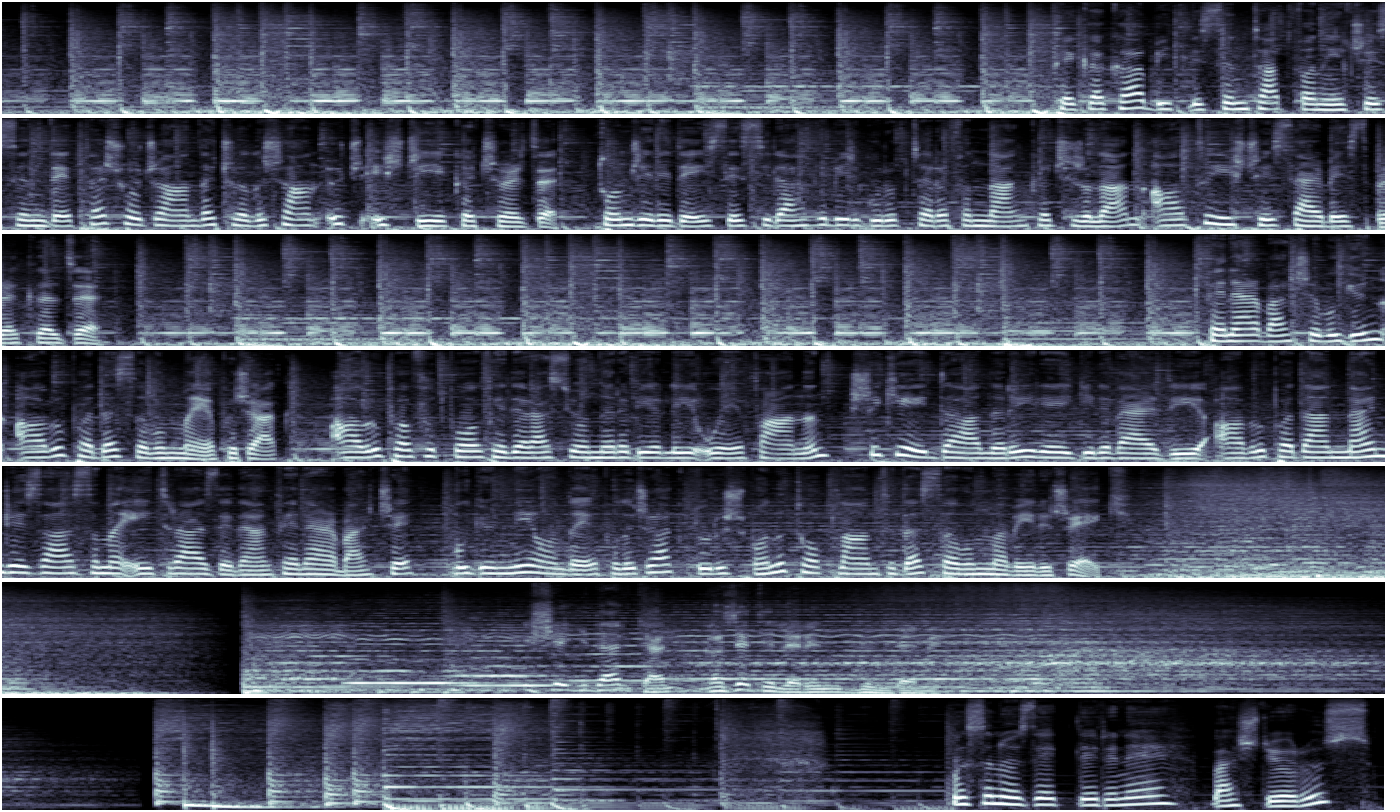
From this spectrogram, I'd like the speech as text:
PKK Bitlis'in Tatvan ilçesinde taş ocağında çalışan 3 işçiyi kaçırdı. Tunceli'de ise silahlı bir grup tarafından kaçırılan 6 işçi serbest bırakıldı. Fenerbahçe bugün Avrupa'da savunma yapacak. Avrupa Futbol Federasyonları Birliği UEFA'nın şike iddiaları ile ilgili verdiği Avrupa'dan men cezasına itiraz eden Fenerbahçe bugün Lyon'da yapılacak duruşmalı toplantıda savunma verecek. İşe giderken gazetelerin gündemi. Basın özetlerine başlıyoruz.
